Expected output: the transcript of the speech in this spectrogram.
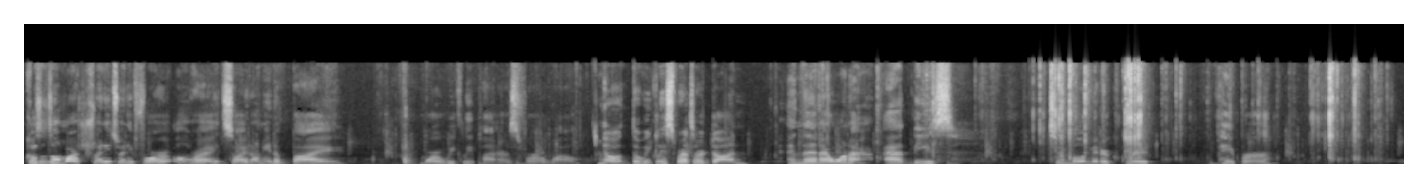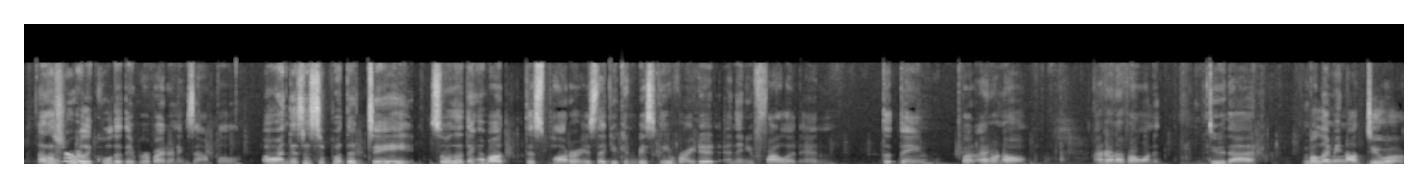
goes until March 2024. All right, so I don't need to buy more weekly planners for a while. No, the weekly spreads are done. And then I wanna add these two millimeter grid paper that's actually really cool that they provide an example. Oh, and this is to put the date. So the thing about this plotter is that you can basically write it and then you file it in the thing. But I don't know. I don't know if I want to do that. But let me not do a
